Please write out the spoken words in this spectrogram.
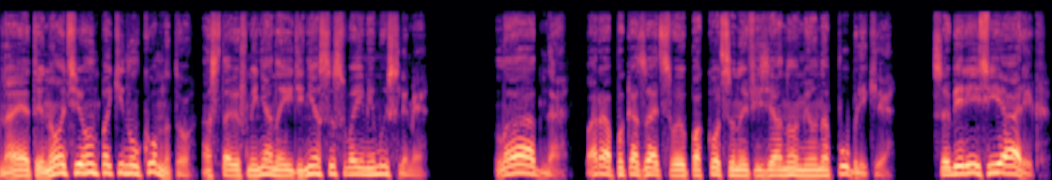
На этой ноте он покинул комнату, оставив меня наедине со своими мыслями. «Ладно, Пора показать свою покоцанную физиономию на публике. Соберись, Ярик,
